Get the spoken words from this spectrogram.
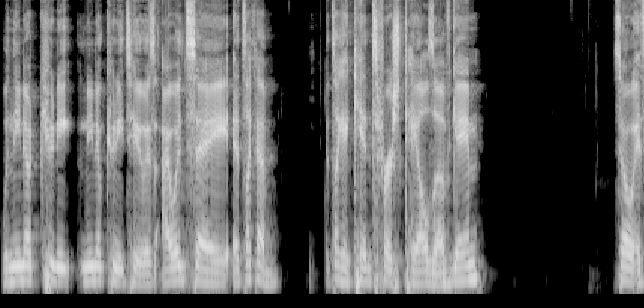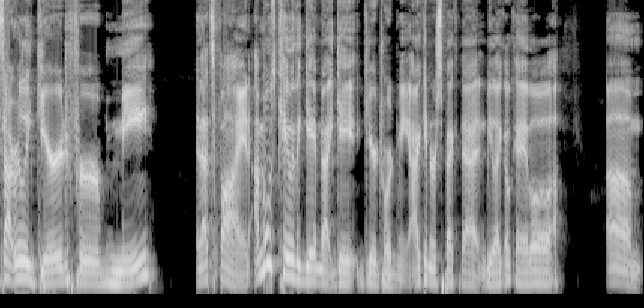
with Ni No Kuni Nino Cooney 2 is I would say it's like a it's like a kid's first Tales of game. So it's not really geared for me, and that's fine. I'm okay with a game not ga- geared toward me. I can respect that and be like, okay, blah blah blah. Um,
